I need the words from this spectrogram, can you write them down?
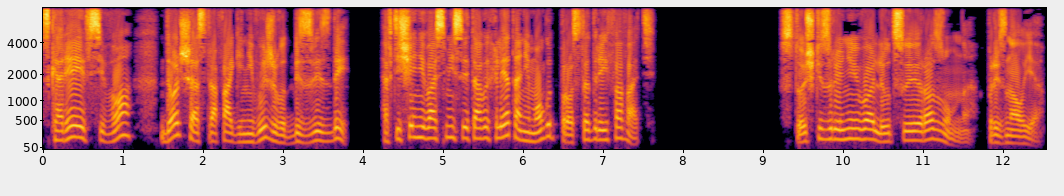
«Скорее всего, дольше астрофаги не выживут без звезды, а в течение восьми световых лет они могут просто дрейфовать». «С точки зрения эволюции разумно», — признал я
